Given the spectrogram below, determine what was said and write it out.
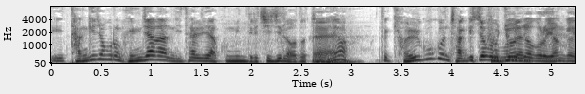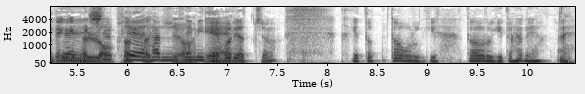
이 단기적으로는 굉장한 이탈리아 국민들이 지지를 얻었잖아요. 네. 근데 결국은 장기적으로 구조적으로 연결된 게 예, 별로 실패한 없었죠. 셈이 예. 돼버렸죠. 그게 또 떠오르기 떠오르기도 하네요. 네.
